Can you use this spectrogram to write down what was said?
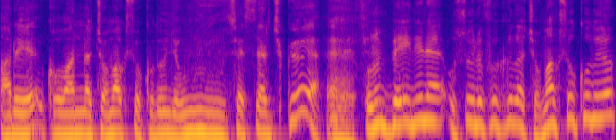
Araya kovanına çomak sokulunca "Vuu" sesler çıkıyor ya. Evet. Onun beynine usulü fıkıhla çomak sokuluyor.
